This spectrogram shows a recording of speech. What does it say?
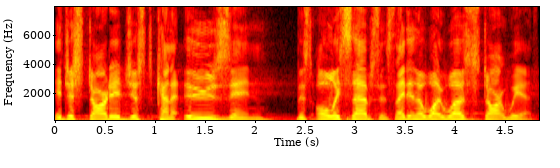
it just started just kind of oozing this oily substance. They didn't know what it was to start with.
